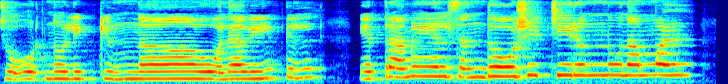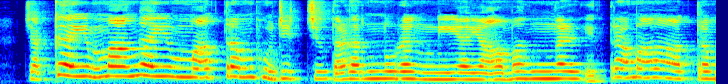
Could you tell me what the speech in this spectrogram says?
ചോർന്നൊലിക്കുന്ന ഓല വീട്ടിൽ എത്രമേൽ സന്തോഷിച്ചിരുന്നു നമ്മൾ? ചക്കയും മാങ്ങയും മാത്രം ഭുജിച്ചു തളർന്നുറങ്ങിയ യാമങ്ങൾ എത്രമാത്രം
